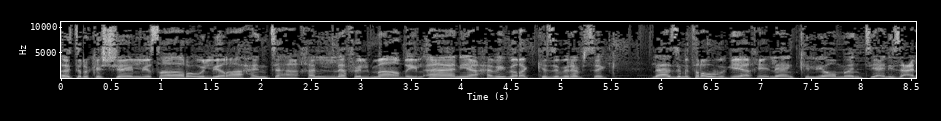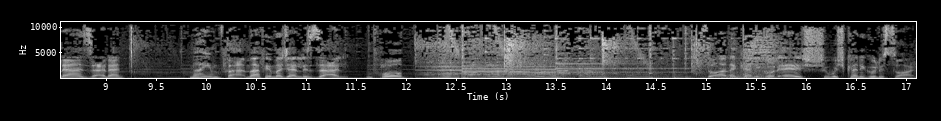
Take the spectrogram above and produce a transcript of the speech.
اترك الشيء اللي صار واللي راح انتهى. خله في الماضي. الآن يا حبيبي ركز بنفسك. لازم تروق يا أخي لين كل يوم أنت يعني زعلان زعلان. ما ينفع ما في مجال للزعل مفروض. سؤالنا كان يقول إيش؟ وش كان يقول السؤال؟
